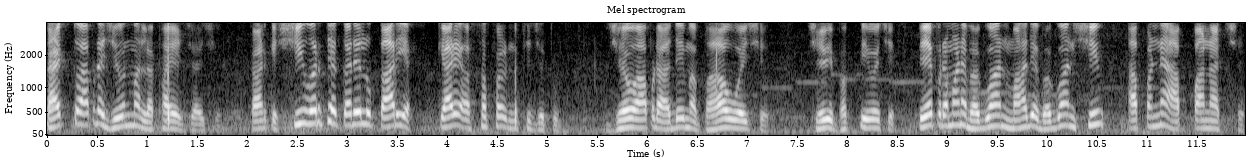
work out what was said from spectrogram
કાંઈક તો આપણા જીવનમાં લખાઈ જ જાય છે. કારણ કે શિવ અર્થે કરેલું કાર્ય ક્યારેય અસફળ નથી જતું. જેવો આપણા હૃદયમાં ભાવ હોય છે જેવી ભક્તિ હોય છે. તે પ્રમાણે ભગવાન મહાદેવ, ભગવાન શિવ આપણને આપવાના જ છે.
